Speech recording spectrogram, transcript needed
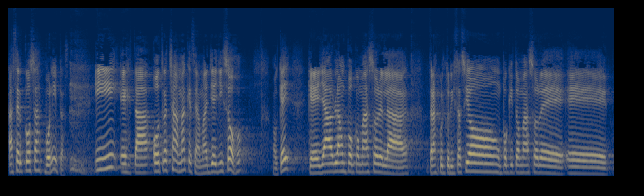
hacer cosas bonitas. Y está otra chama que se llama Yeji Soho, ¿ok? Que ella habla un poco más sobre la transculturización, un poquito más sobre eh,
